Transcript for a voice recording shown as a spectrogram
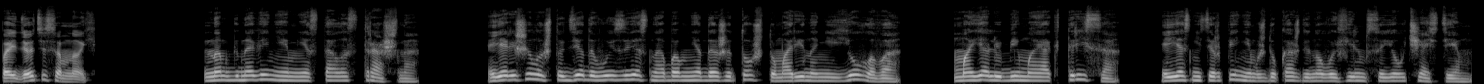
Пойдете со мной?» На мгновение мне стало страшно. Я решила, что Дедову известно обо мне даже то, что Марина Ниелова — моя любимая актриса, и я с нетерпением жду каждый новый фильм с ее участием.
